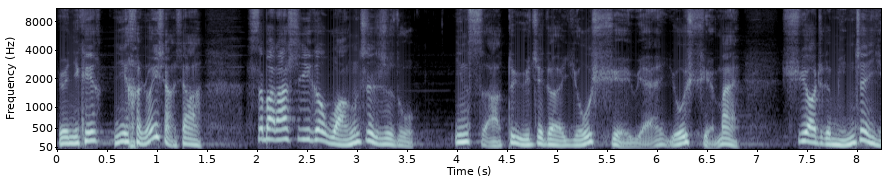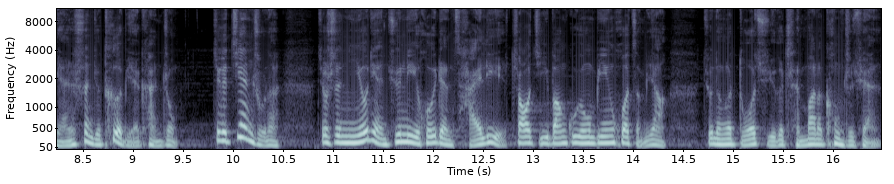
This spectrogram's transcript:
因为你可以，你很容易想象，斯巴达是一个王制制度，因此啊，对于这个有血缘、有血脉、需要这个名正言顺，就特别看重这个建主呢。就是你有点军力或有点财力，召集一帮雇佣兵或怎么样，就能够夺取一个城邦的控制权。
